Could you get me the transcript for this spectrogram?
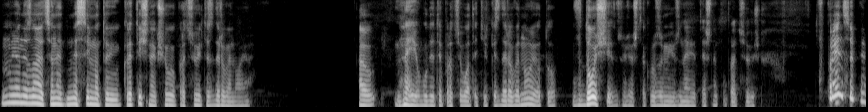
ну, я не знаю, це не, не сильно то критично, якщо ви працюєте з деревиною. А нею будете працювати тільки з деревиною, то в дощі, я ж так розумію, з нею теж не попрацюєш. В принципі,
